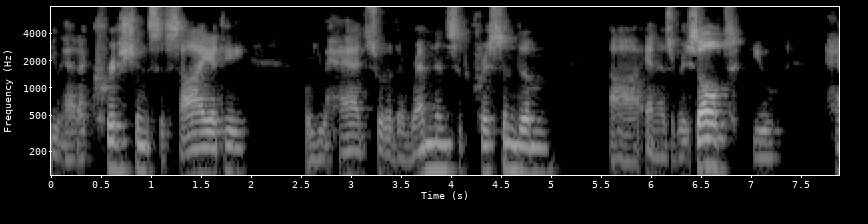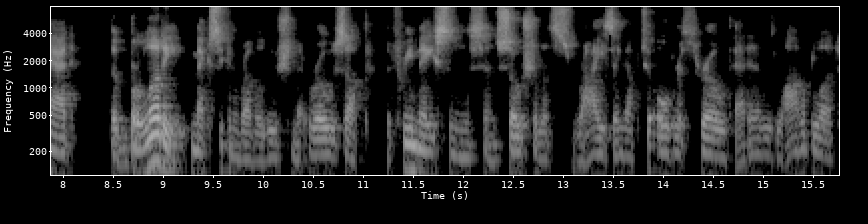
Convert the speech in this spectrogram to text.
you had a Christian society where you had sort of the remnants of Christendom. Uh, and as a result, you had the bloody Mexican Revolution that rose up, the Freemasons and socialists rising up to overthrow that, and it was a lot of blood.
